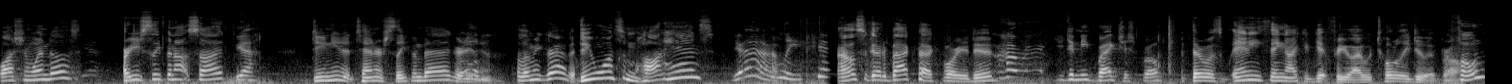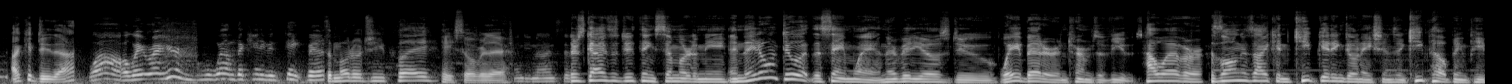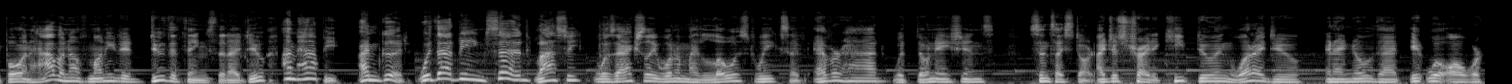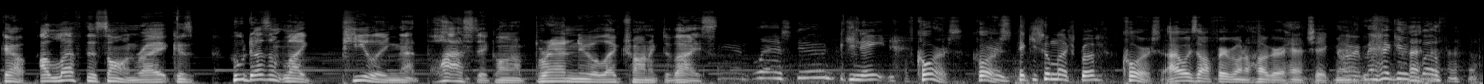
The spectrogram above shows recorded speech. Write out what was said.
Washing windows? Yeah. Are you sleeping outside? Yeah. Do you need a tent or sleeping bag or Oh. anything? Let me grab it. Do you want some hot hands? Yeah. Holy shit. I also got a backpack for you, dude. All right. You did me breakfast, bro. If there was anything I could get for you, I would totally do it, bro. phone? I could do that. Wow. I'll wait right here. Overwhelmed. I can't even think, man. The Moto G Play case over there. 99 cents. There's guys that do things similar to me, and they don't do it the same way, and their videos do way better in terms of views. However, as long as I can keep getting donations and keep helping people and have enough money to do the things that I do, I'm happy. I'm good. With that being said, last week was actually one of my lowest weeks I've ever had with donations since I started. I just try to keep doing what I do, and I know that it will all work out. I left this on, right? Because who doesn't like peeling that plastic on a brand new electronic device? Man, bless, dude. Thank you, Nate. Of course, of course, Man, Thank you so much, bro. of course. I always offer everyone a hug or a handshake, man. All right, man. Give us both.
